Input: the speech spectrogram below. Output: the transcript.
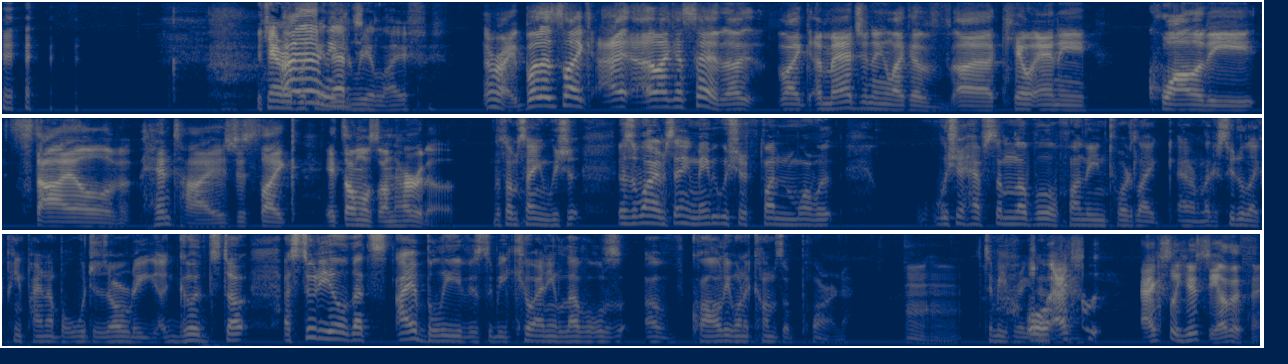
you can't I replicate mean, that in real life. all right, but it's like I I- like I said, I, like imagining like a uh, KyoAni quality style of hentai is just like it's almost unheard of. That's what I'm saying. We should. This is why I'm saying maybe we should fund more with. We should have some level of funding towards like I don't know, like a studio like Pink Pineapple, which is already a good stuff. A studio that's I believe is to be kill any levels of quality when it comes to porn. hmm To me, for Well, actually, actually, here's the other thing.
